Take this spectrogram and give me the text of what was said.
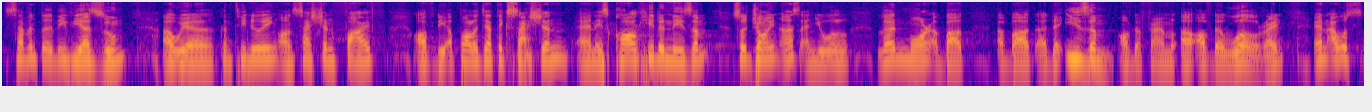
7.30 via Zoom. Uh, we are continuing on session five of the apologetic session, and it's called Hedonism. So join us, and you will learn more about about uh, the ism of the family uh, of the world, right? And I was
